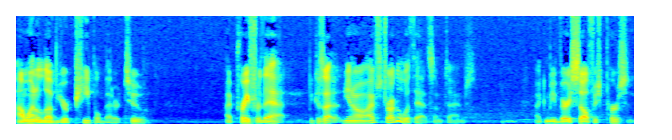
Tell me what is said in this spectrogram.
I want to love your people better too. I pray for that because I you know, I've struggled with that sometimes. I can be a very selfish person.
